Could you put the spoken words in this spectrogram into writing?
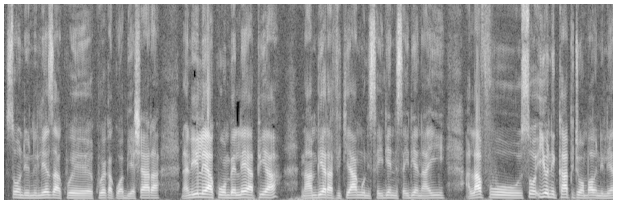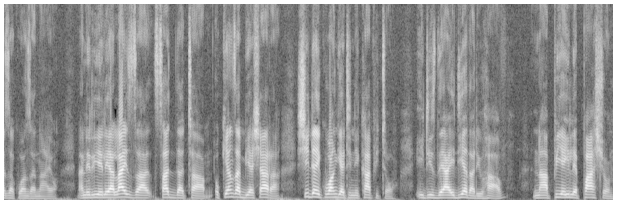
so ndio niliweza kuweka kwa biashara na ni ile ya kuombelea pia, naambia rafiki yangu nisaidie, nisaidie na hii alafu, so hiyo ni capital ambayo nilianza kuanza nayo na nilirealize uh, such that uh, ukianza biashara shida ikuangi ati ni capital, it is the idea that you have na pia ile passion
